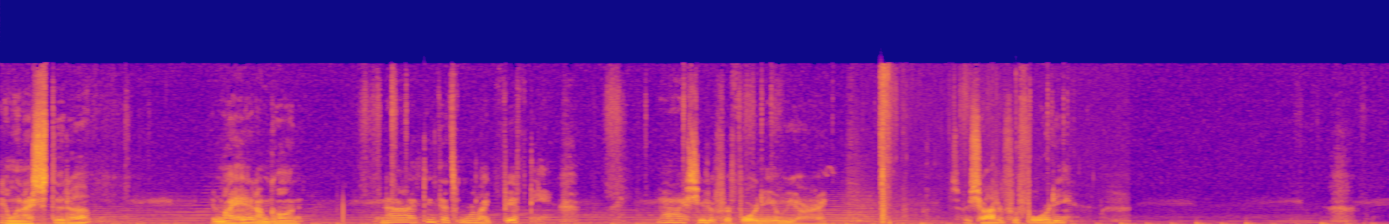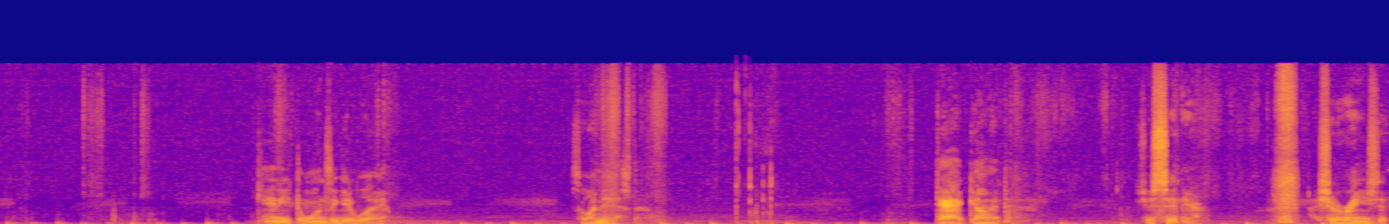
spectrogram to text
And when I stood up, in my head, I'm going, nah, I think that's more like 50. Nah, I shoot it for 40, you'll be all right. So I shot it for 40. Can't eat the ones that get away. So I missed. Dadgummit. Just sitting here. I should have ranged it.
